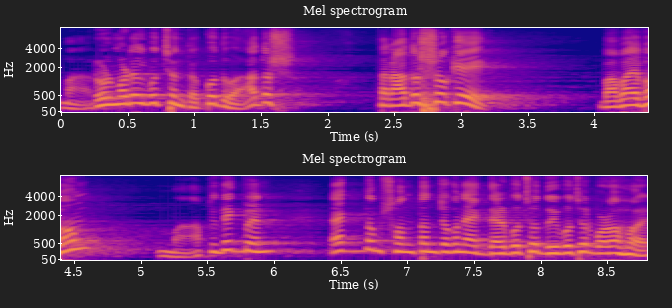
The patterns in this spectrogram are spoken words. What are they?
মা। রোল মডেল বুঝছেন তো? কদুয়া। আদর্শ। তার আদর্শ কে? বাবা এবং মা। আপনি দেখবেন একদম সন্তান যখন এক দেড় বছর, দুই বছর বড় হয়,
